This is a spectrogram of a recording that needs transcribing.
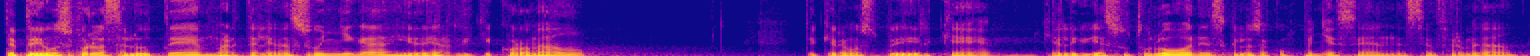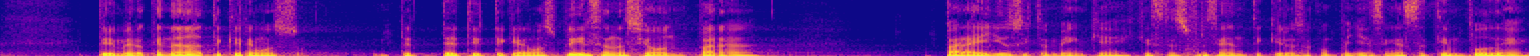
Te pedimos por la salud de Martelena Zúñiga y de Enrique Coronado. Te queremos pedir que que alivie sus dolores, que los acompañase en esta enfermedad. Primero que nada, te queremos, te, te, te queremos pedir sanación para, para ellos y también que, que, estés presente y que los acompañes en este tiempo de,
